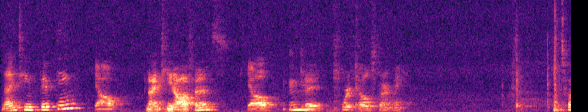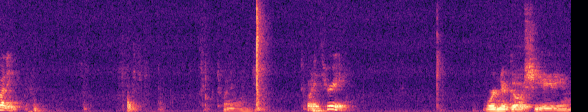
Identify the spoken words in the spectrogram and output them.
1915. Yup. 19 offense. Yup. Mhm. Okay. We're toast, aren't we? 20. 21. 23. We're negotiating.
